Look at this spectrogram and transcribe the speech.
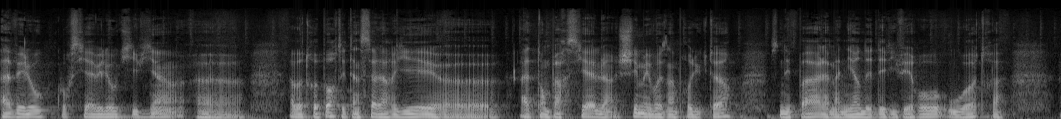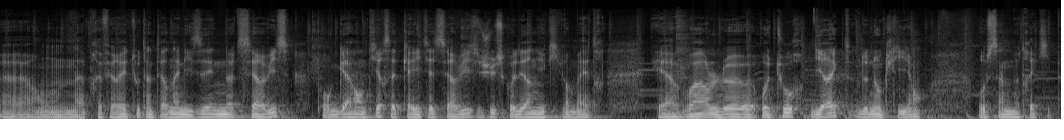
à vélo, coursier à vélo qui vient euh, votre porte est un salarié euh, à temps partiel chez mes voisins producteurs. Ce n'est pas la manière des Deliveroo ou autres. Euh, on a préféré tout internaliser notre service pour garantir cette qualité de service jusqu'au dernier kilomètre et avoir le retour direct de nos clients au sein de notre équipe.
